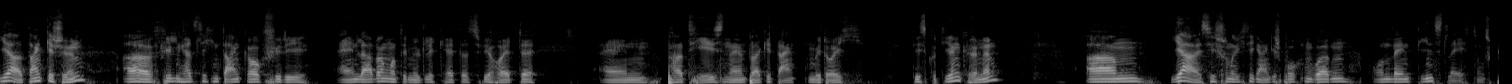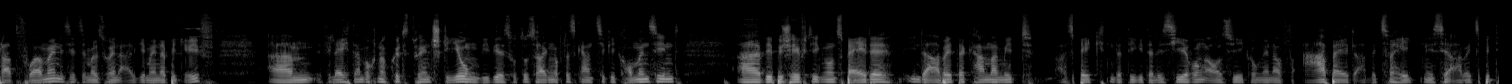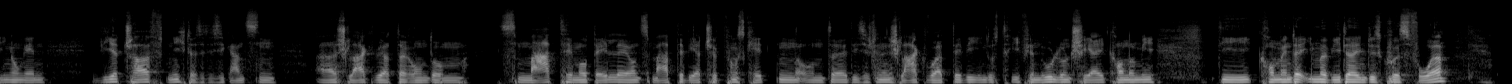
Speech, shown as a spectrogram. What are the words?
Ja, danke schön. Äh, vielen herzlichen Dank auch für die Einladung und die Möglichkeit, dass wir heute ein paar Thesen, ein paar Gedanken mit euch diskutieren können. Ähm, ja, es ist schon richtig angesprochen worden, Online-Dienstleistungsplattformen ist jetzt einmal so ein allgemeiner Begriff. Ähm, vielleicht einfach noch kurz zur Entstehung, wie wir sozusagen auf das Ganze gekommen sind. Äh, wir beschäftigen uns beide in der Arbeiterkammer mit Aspekten der Digitalisierung, Auswirkungen auf Arbeit, Arbeitsverhältnisse, Arbeitsbedingungen, Wirtschaft, nicht? Also diese ganzen äh, Schlagwörter rund um smarte Modelle und smarte Wertschöpfungsketten und äh, diese schönen Schlagworte wie Industrie 4.0 und Share Economy, die kommen da immer wieder im Diskurs vor.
